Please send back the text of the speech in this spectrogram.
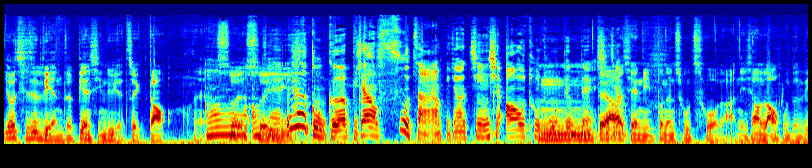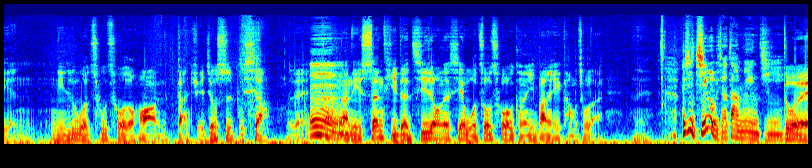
尤其是脸的变形率也最高。对，所以所以，因为它的骨骼比较复杂，比较精细，凹凸凸，对不对？对啊，而且你不能出错啦。你像老虎的脸，你如果出错的话，感觉就是不像，对不对？嗯。那你身体的肌肉那些，我做错，可能一般人也看不出来。对。而且肌肉比较大面积，对，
